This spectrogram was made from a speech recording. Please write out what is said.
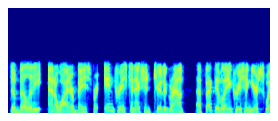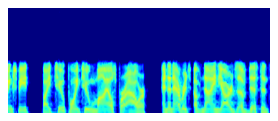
stability, and a wider base for increased connection to the ground, effectively increasing your swing speed by 2.2 miles per hour and an average of 9 yards of distance.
